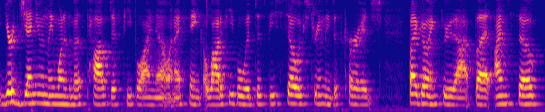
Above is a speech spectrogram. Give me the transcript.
you're genuinely one of the most positive people I know. And I think a lot of people would just be so extremely discouraged by going through that. But I'm so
